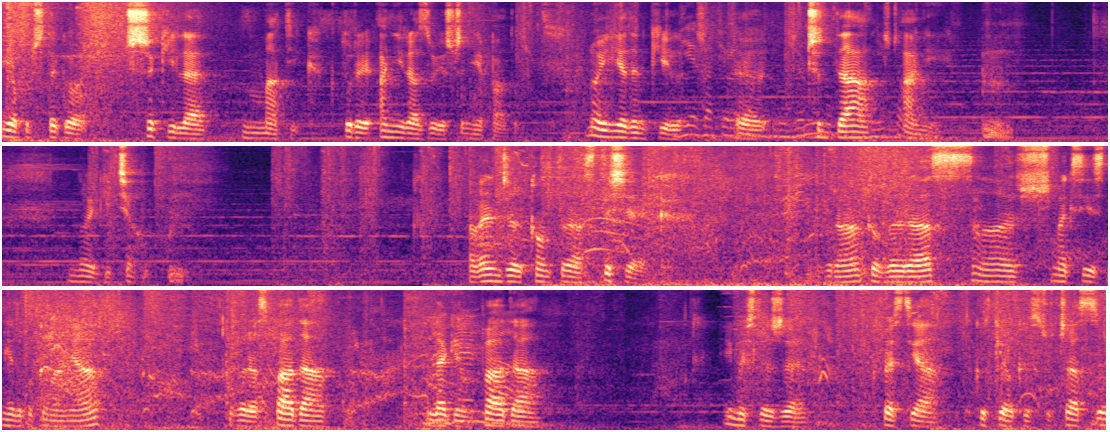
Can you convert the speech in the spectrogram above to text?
I oprócz tego 3 kile Matik, który ani razu jeszcze nie padł. No i jeden kill e, czy da. Ani. No i gicio. Avenger kontra Stysiek. Dobra, Coveras. No, już Maxi jest nie do pokonania. Coveras pada. Legion pada. I myślę, że kwestia krótkiego okresu czasu.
